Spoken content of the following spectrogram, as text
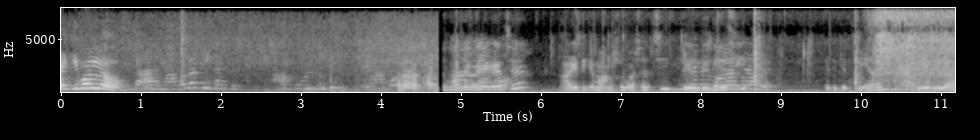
এই, কি বলল? খাদ্য ভাজা হয়ে গেছে, আর এদিকে মাংস বসাচ্ছি, তেল দিয়ে দিয়েছি। এদিকে পেঁয়াজ দিয়ে দিলাম।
